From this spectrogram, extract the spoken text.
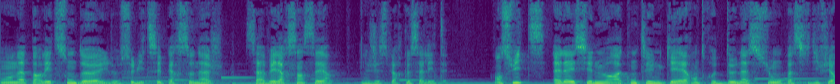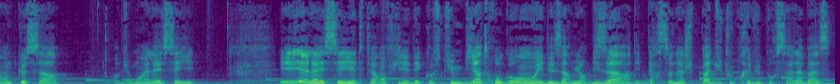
On a parlé de son deuil, de celui de ses personnages, ça avait l'air sincère, et j'espère que ça l'était. Ensuite, elle a essayé de me raconter une guerre entre deux nations pas si différentes que ça, du moins elle a essayé. Et elle a essayé de faire enfiler des costumes bien trop grands et des armures bizarres à des personnages pas du tout prévus pour ça à la base.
